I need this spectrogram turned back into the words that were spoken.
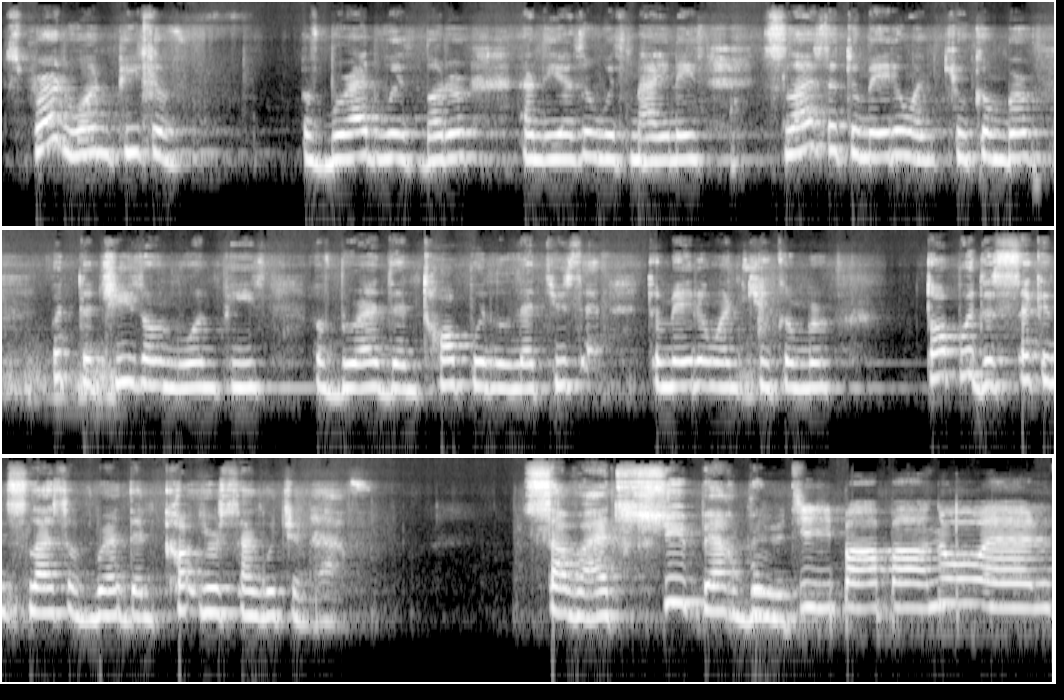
Spread one piece of, of bread with butter and the other with mayonnaise. Slice the tomato and cucumber. Put the cheese on one piece of bread, then top with the lettuce, tomato, and cucumber. Top with the second slice of bread, then cut your sandwich in half. Ça va être super bon. Petit papa Noël,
